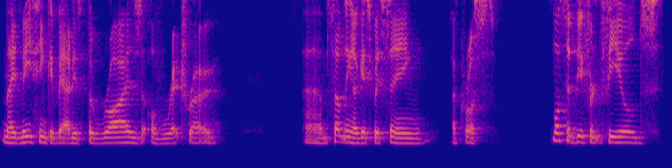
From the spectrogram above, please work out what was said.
made me think about is the rise of retro. Um, something I guess we're seeing across lots of different fields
